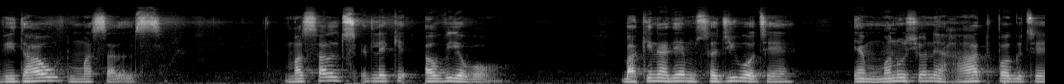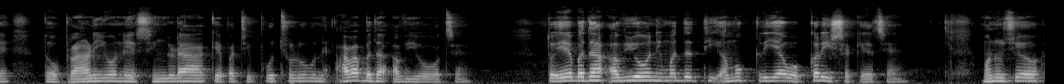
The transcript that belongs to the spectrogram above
વિધાઉટ મસલ્સ મસલ્સ એટલે કે અવયવો. બાકીના જેમ સજીવો છે, એમ મનુષ્યોને હાથ પગ છે, તો પ્રાણીઓને શિંગડા કે પછી પૂંછડું ને આવા બધા અવયવો છે. તો એ બધા અવયવોની મદદથી અમુક ક્રિયાઓ કરી શકે છે. મનુષ્યો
